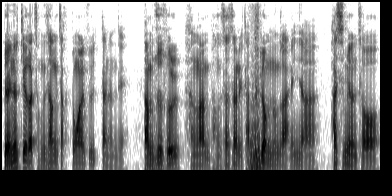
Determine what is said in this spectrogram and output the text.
면역계가 정상 작동할 수 있다는데 암수술, 항암, 방사선이 다 필요 없는 거 아니냐 하시면서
